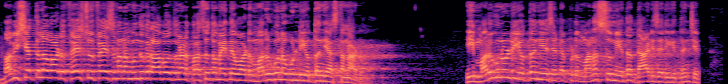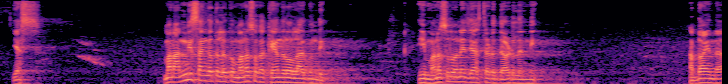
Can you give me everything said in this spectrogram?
భవిష్యత్తులో వాడు ఫేస్ టు ఫేస్ మన ముందుకు రాబోతున్నాడు. ప్రస్తుతం అయితే వాడు మరుగున ఉండి యుద్ధం చేస్తున్నాడు. ఈ మరుగు నుండి యుద్ధం చేసేటప్పుడు మనస్సు మీద దాడి జరిగిద్దని చెప్పి ఎస్ మన అన్ని సంగతులకు మనసు ఒక కేంద్రం లాగుంది ఈ మనసులోనే చేస్తాడు దాడులన్నీ. అర్థమైందా?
